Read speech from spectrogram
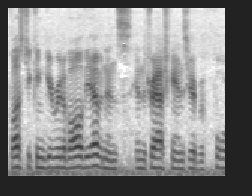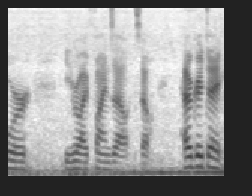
Plus, you can get rid of all the evidence in the trash cans here before he probably finds out. So have a great day.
